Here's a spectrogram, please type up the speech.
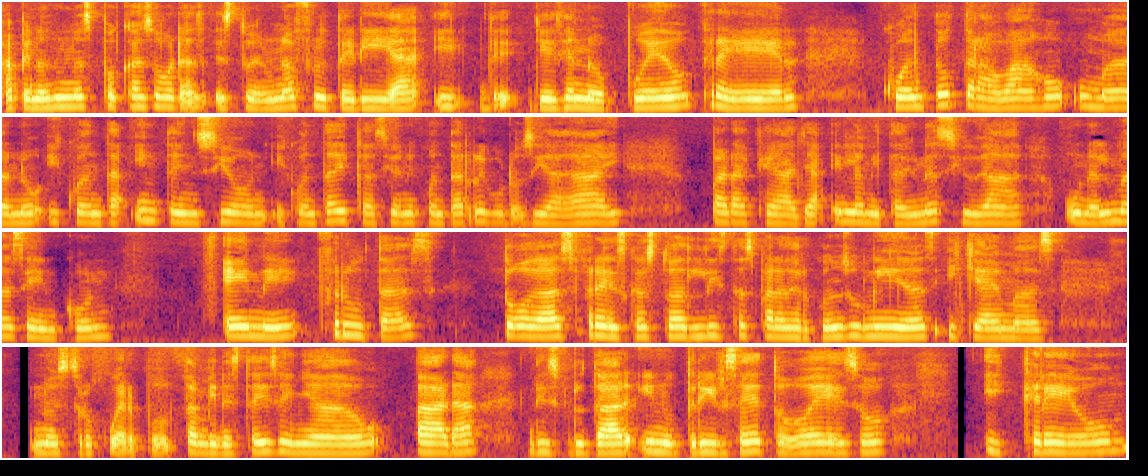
apenas unas pocas horas estuve en una frutería y yo decía, no puedo creer cuánto trabajo humano y cuánta intención y cuánta dedicación y cuánta rigurosidad hay para que haya en la mitad de una ciudad un almacén con N frutas, todas frescas, todas listas para ser consumidas y que además nuestro cuerpo también está diseñado para disfrutar y nutrirse de todo eso y creo,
